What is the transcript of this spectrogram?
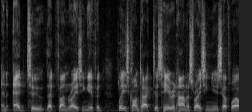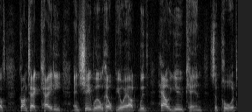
and add to that fundraising effort, please contact us here at Harness Racing New South Wales. Contact Katie, and she will help you out with how you can support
